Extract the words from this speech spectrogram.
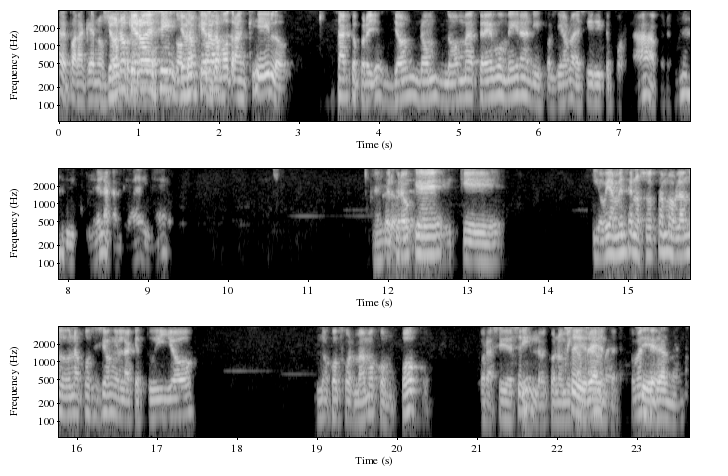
Eh, para que nosotros no quiero decir- yo no te- quiero- estemos tranquilos. Exacto, pero yo, yo no, no me atrevo, mira, ni por diablo a decir y que por nada, pero es una ridiculez la cantidad de dinero. Yo Pero creo que, y obviamente nosotros estamos hablando de una posición en la que tú y yo nos conformamos con poco, por así Sí, decirlo, Sí, económicamente. realmente. ¿Tú me Sí, realmente.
